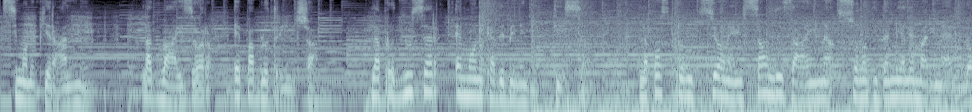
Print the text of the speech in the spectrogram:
Simone Piranni. L'advisor è Pablo Trincia. La producer è Monica De Benedittis. La post-produzione e il sound design sono di Daniele Marinello.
